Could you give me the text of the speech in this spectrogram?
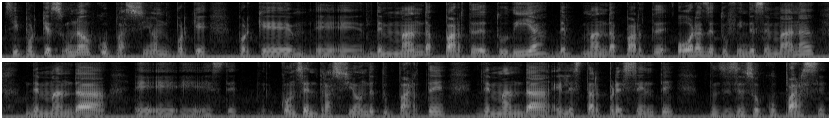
Sí, porque es una ocupación, porque, porque eh, eh, demanda parte de tu día, demanda parte, horas de tu fin de semana, demanda eh, este, concentración de tu parte, demanda el estar presente. Entonces es ocuparse.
